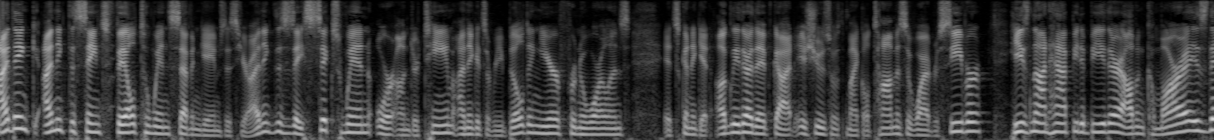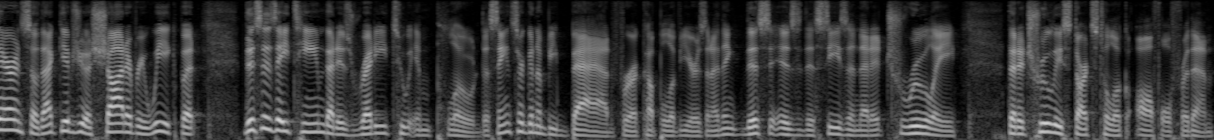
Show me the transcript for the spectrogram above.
I think I think the Saints failed to win seven games this year. I think this is a six win or under team. I think it's a rebuilding year for New Orleans. It's going to get ugly there. They've got issues with Michael Thomas at wide receiver. He's not happy to be there. Alvin Kamara is there, and so that gives you a shot every week. But this is a team that is ready to implode. The Saints are going to be bad for a couple of years, and I think this is the season that it truly that it truly starts to look awful for them.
